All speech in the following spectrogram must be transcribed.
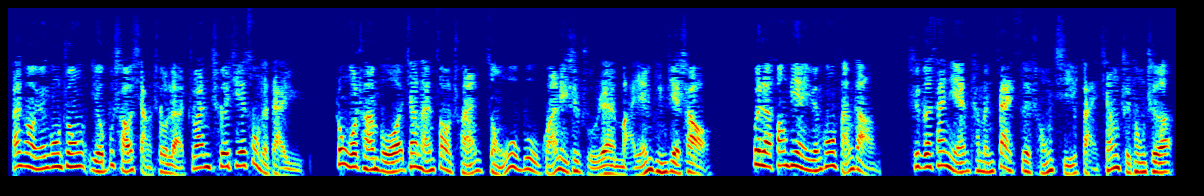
返岗员工中有不少享受了专车接送的待遇。中国船舶江南造船总务部管理室主任马延平介绍，为了方便员工返岗，时隔三年，他们再次重启返乡直通车，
